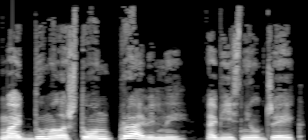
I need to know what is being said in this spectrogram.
«Мать думала, что он правильный», — объяснил Джейк.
